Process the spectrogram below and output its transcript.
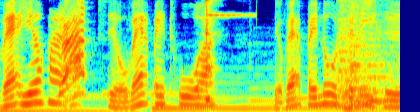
แวะเยอะมากฮะเดี๋ยวแวะไปทัวร์เดี๋ยวแวะไปนู่นไปนี่คือ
